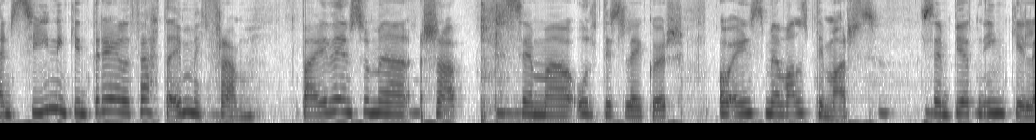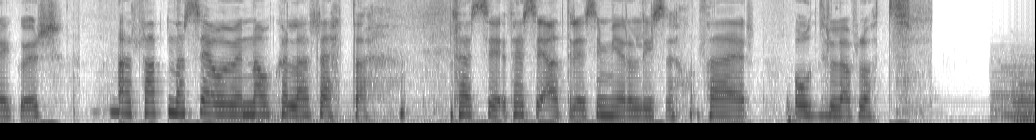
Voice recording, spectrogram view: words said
En síningin dregur þetta ymmið fram Bæði eins og með Rapp sem að Úldís leikur og eins með Valdimar sem Björn Ingi leikur að þarna sjáum við nákvæmlega þetta, þessi, þessi atrið sem ég er að lýsa það er ótrúlega flott.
